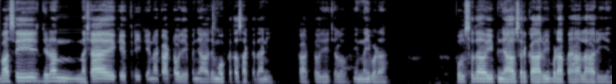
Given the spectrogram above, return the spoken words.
ਬਸ ਇਹ ਜਿਹੜਾ ਨਸ਼ਾ ਹੈ ਕਿ ਤਰੀਕੇ ਨਾਲ ਘੱਟ ਹੋ ਜੇ ਪੰਜਾਬ 'ਚ ਮੁੱਕ ਤਾਂ ਸਕਦਾ ਨਹੀਂ। ਘੱਟ ਹੋ ਜੇ ਚਲੋ ਇੰਨਾ ਹੀ ਬੜਾ। ਪੁਲਿਸ ਦਾ ਵੀ ਪੰਜਾਬ ਸਰਕਾਰ ਵੀ ਬੜਾ ਪੈਸਾ ਲਾ ਰਹੀ ਹੈ।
